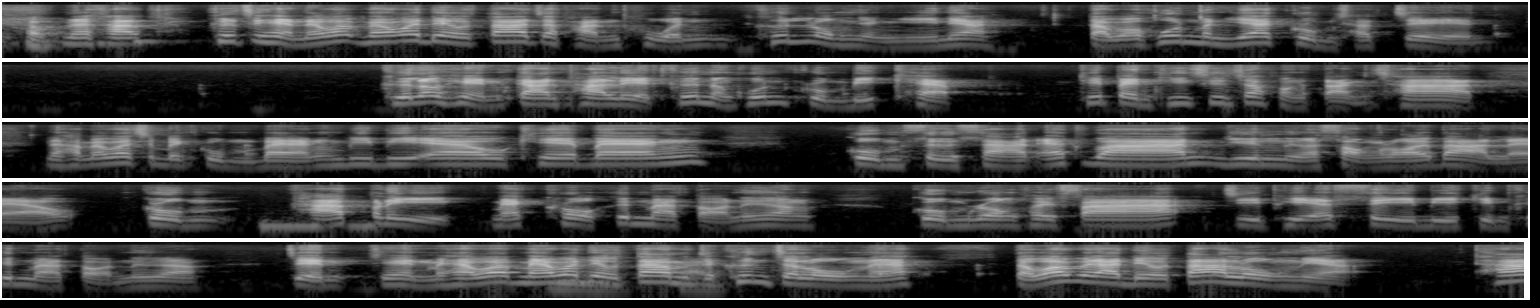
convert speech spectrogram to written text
ครับนะครับ คือจะเห็นได้ว่าแม้ว่าเดลต้าจะผันผวนขึ้นลงอย่างนี้เนี่ย แต่ว่าหุ้นมันแยกกลุ่มชัดเจน คือเราเห็นการพาเหรดขึ้นของหุ้นกลุ่ม Big Cap ที่เป็นที่ชื่นชอบของต่างชาตินะครับ ไม่ว่าจะเป็นกลุ่มแบงก์ BBL KBank กลุ่มสื่อสาร Advance ยืนเหนือ 200 บาทแล้ว กลุ่มค้าปลีกแมคโครขึ้นมาต่อเนื่อง กลุ่มโรงไฟฟ้า GPSC BGRIM ขึ้นมาต่อเนื่องเจนจะเห็นไหมครับว่าแม้ว่าเดลต้ามันจะขึ้นจะลงนะ แต่ว่าเวลาเดลต้าลงเนี่ย ถ้า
